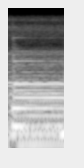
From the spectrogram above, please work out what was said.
Oh. you.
